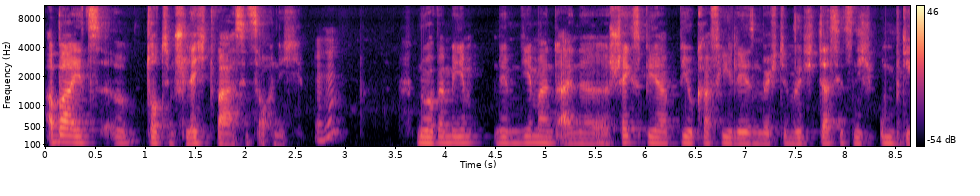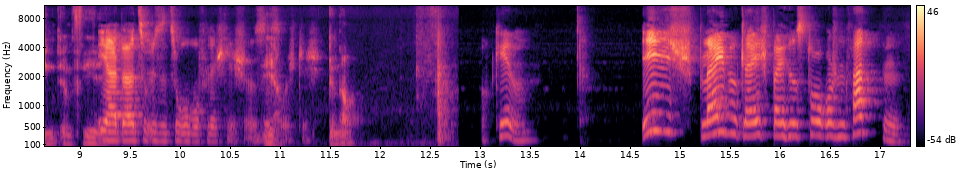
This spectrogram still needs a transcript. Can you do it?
aber jetzt äh, trotzdem schlecht war es jetzt auch nicht. Mhm. Nur wenn mir wenn jemand eine Shakespeare-Biografie lesen möchte, würde ich das jetzt nicht unbedingt empfehlen. Ja, dazu ist es zu oberflächlich, das ist Ja. richtig. Genau. Okay. Ich bleibe gleich bei historischen Fakten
